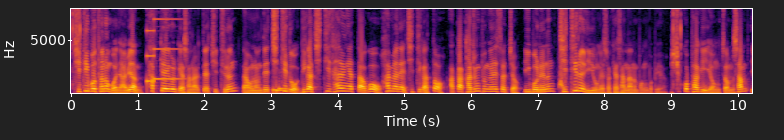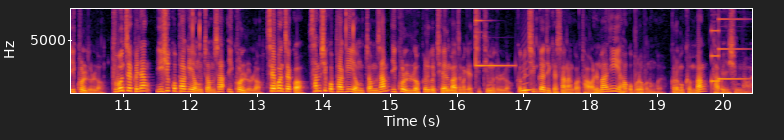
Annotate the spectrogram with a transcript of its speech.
GT 버튼은 뭐냐면 합계획을 계산할 때 GT는 나오는데 GT도 네가 GT 사용했다고 화면에 GT가 떠. 아까 가중평균 했었죠. 이번에는 GT를 이용해서 계산하는 방법이에요. 10 곱하기 0.3 이퀄 눌러. 두 번째 그냥 20 곱하기 0.4 이퀄 눌러. 세 번째 거 30 곱하기 0.3 이퀄 눌러. 그리고 제일 마지막에 GT만 눌러. 그러면 지금까지 계산한 거 다 얼마니 하고 물어보는 거예요. 그러면 금방 답이 20 나와요.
